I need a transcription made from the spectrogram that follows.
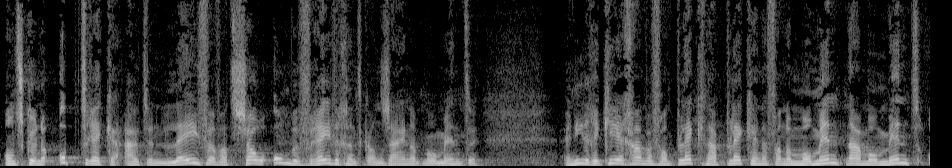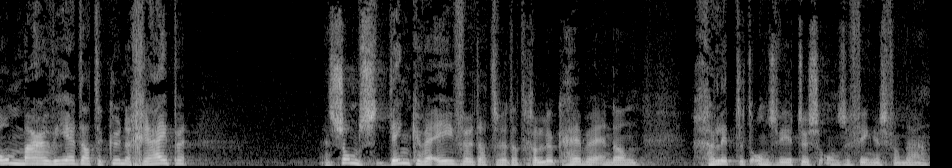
ons kunnen optrekken uit een leven wat zo onbevredigend kan zijn op momenten. En iedere keer gaan we van plek naar plek en van een moment naar moment om maar weer dat te kunnen grijpen. En soms denken we even dat we dat geluk hebben en dan glipt het ons weer tussen onze vingers vandaan.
